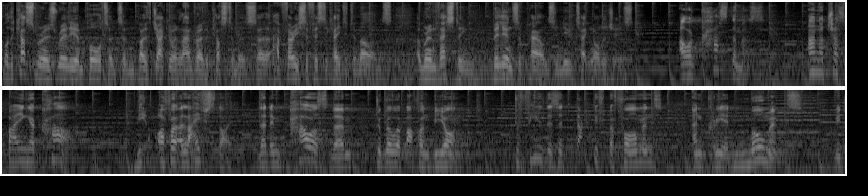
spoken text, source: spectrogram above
Well, the customer is really important and both Jaguar and Land Rover customers uh, have very sophisticated demands and we're investing billions of pounds in new technologies. Our customers are not just buying a car. We offer a lifestyle that empowers them to go above and beyond, to feel the seductive performance and create moments which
